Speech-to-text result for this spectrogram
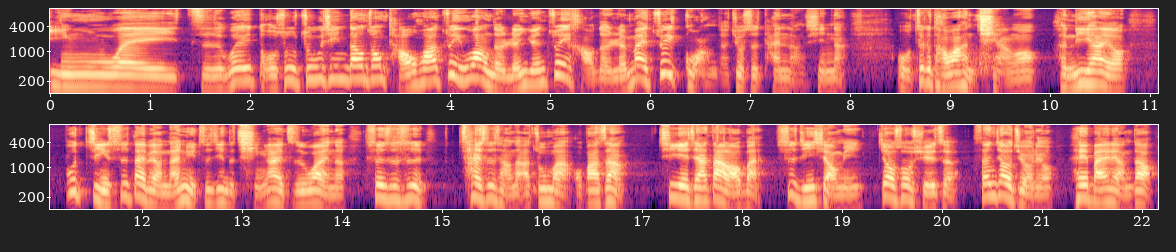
因为紫薇斗数诸星当中，桃花最旺的人缘最好的人脉最广的就是贪狼星呐。哦，这个桃花很强哦，很厉害哦。不仅是代表男女之间的情爱之外呢，甚至是菜市场的阿朱玛、欧巴桑、企业家大老板、市井小民、教授学者、三教九流、黑白两道、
